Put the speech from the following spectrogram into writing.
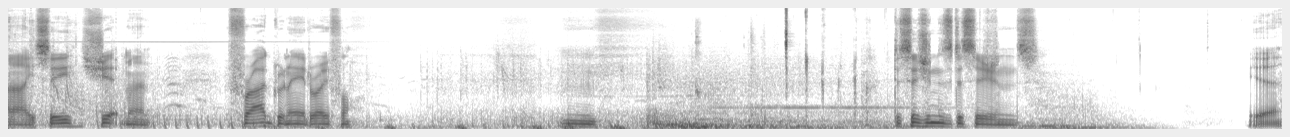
Ah, you see? Shit, man. Frag grenade rifle. Hmm. Decisions, decisions. Yeah.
